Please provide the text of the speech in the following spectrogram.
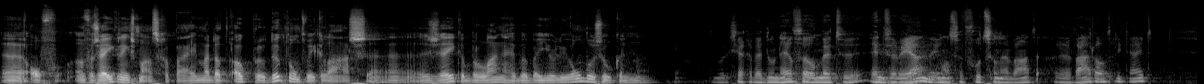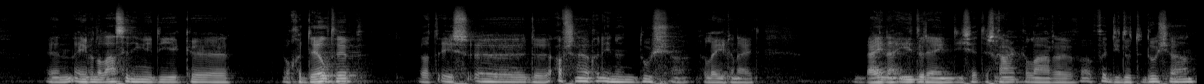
eh, of een verzekeringsmaatschappij, maar dat ook productontwikkelaars eh, zeker belang hebben bij jullie onderzoeken. Dan moet ik zeggen, wij doen heel veel met de NVWA, Nederlandse Voedsel- en eh, Warenautoriteit. En een van de laatste dingen die ik eh, nog gedeeld heb, dat is eh, de afzuiger in een douchegelegenheid. Bijna iedereen die zet de schakelaar, eh, of die doet de douche aan,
